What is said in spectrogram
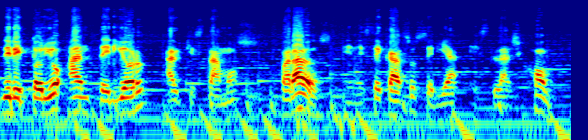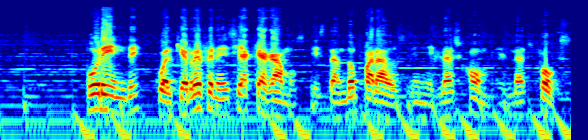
directorio anterior al que estamos parados. En este caso sería slash home. Por ende, cualquier referencia que hagamos estando parados en slash home, slash fox,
